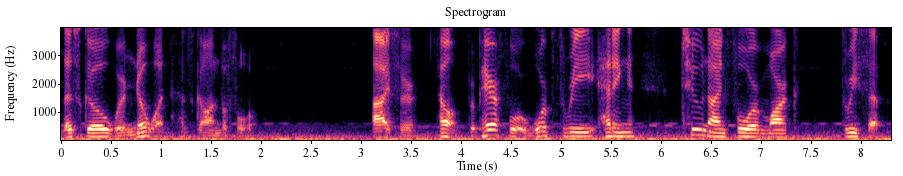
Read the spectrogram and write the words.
let's go where no one has gone before. Aye, sir. Helm, prepare for Warp 3 heading 294 Mark 37.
